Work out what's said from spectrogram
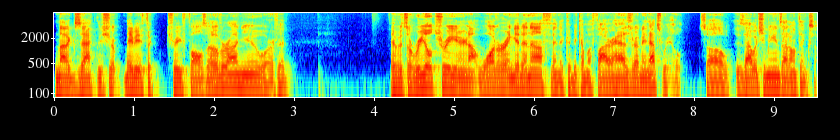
I'm not exactly sure. Maybe if the tree falls over on you, or if it if it's a real tree and you're not watering it enough and it could become a fire hazard. I mean, that's real. So is that what she means? I don't think so.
